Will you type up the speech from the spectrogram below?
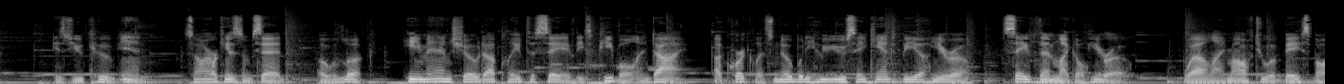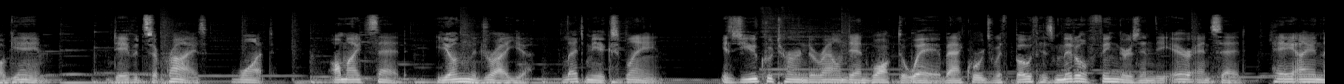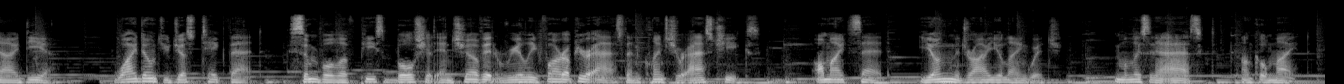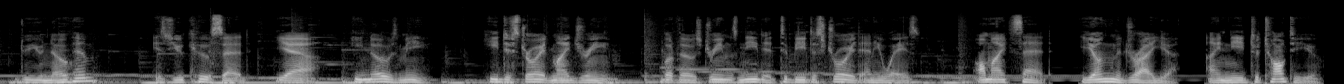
Is Izuku in sarcasm said, oh look, He-Man showed up late to save these people and die, a quirkless nobody who you say can't be a hero, saved them like a hero. Well I'm off to a baseball game. David surprise, what? All Might said, young Midoriya, let me explain. Izuku turned around and walked away backwards with both his middle fingers in the air and said, Hey I an idea. Why don't you just take that, symbol of peace bullshit and shove it really far up your ass then clench your ass cheeks? All Might said, young Midoriya language. Melissa asked, Uncle Might, do you know him? Izuku said, yeah, he knows me. He destroyed my dream. But those dreams needed to be destroyed anyways. All Might said, Young Midoriya, I need to talk to you.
